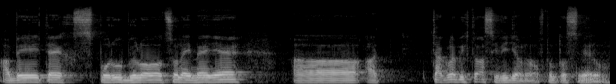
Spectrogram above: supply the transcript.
aby těch sporů bylo co nejméně a, a takhle bych to asi viděl no, v tomto směru.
